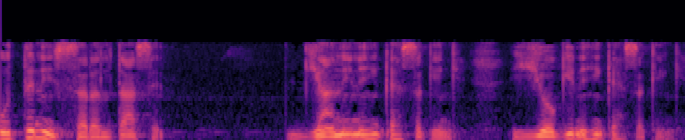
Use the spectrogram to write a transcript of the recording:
उतनी सरलता से ज्ञानी नहीं कह सकेंगे, योगी नहीं कह सकेंगे।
